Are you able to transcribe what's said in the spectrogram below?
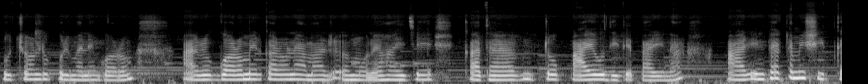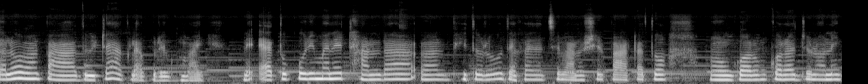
প্রচণ্ড পরিমাণে গরম। আর গরমের কারণে আমার মনে হয় যে কাঁথাটো পায়েও দিতে পারি না। আর ইনফ্যাক্ট আমি শীতকালেও আমার পা দুইটা আকলা করে ঘুমাই। মানে এত পরিমাণে ঠান্ডা ভিতরেও দেখা যাচ্ছে মানুষের পাটা তো গরম করার জন্য অনেক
